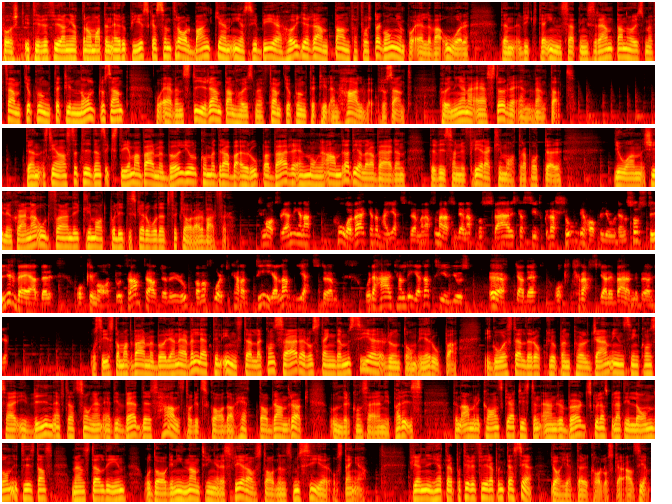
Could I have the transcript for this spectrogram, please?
Först i TV4-nyheterna om att den europeiska centralbanken ECB höjer räntan för första gången på 11 år. Den viktiga insättningsräntan höjs med 50 punkter till 0% och även styrräntan höjs med 50 punkter till en halv procent. Höjningarna är större än väntat. Den senaste tidens extrema värmeböljor kommer drabba Europa värre än många andra delar av världen. Det visar nu flera klimatrapporter. Johan Kylenstierna, ordförande i Klimatpolitiska rådet, förklarar varför. Klimatförändringarna påverkar de här jetströmmarna som är alltså den atmosfäriska cirkulation vi har på jorden som styr väder och klimat och framförallt över Europa. Man får ett så kallat delad jetström och det här kan leda till just ökade och kraftigare värmeböljor. Och sist om att värmeböljan även lett till inställda konserter och stängda museer runt om i Europa. Igår ställde rockgruppen Pearl Jam in sin konsert i Wien efter att sångaren Eddie Vedders hals tagit skada av hetta och brandrök under konserten i Paris. Den amerikanska artisten Andrew Bird skulle ha spelat i London i tisdags men ställde in och dagen innan tvingades flera av stadens museer att stänga. Fler nyheter på tv4.se. Jag heter Carl-Oskar Alsen.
